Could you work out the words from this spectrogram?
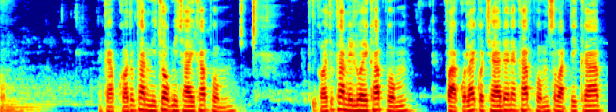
ผม นะครับ ขอทุกท่านมีโชคมีชัยครับผม ขอทุกท่านรวยๆครับผม ฝากกดไลค์กดแชร์ด้วยนะครับผม สวัสดีครับ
